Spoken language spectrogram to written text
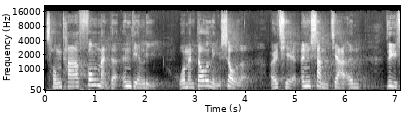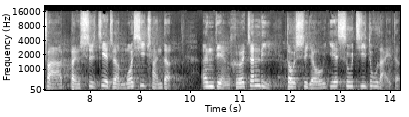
从他丰满的恩典里，我们都领受了，而且恩上加恩。律法本是借着摩西传的，恩典和真理都是由耶稣基督来的。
